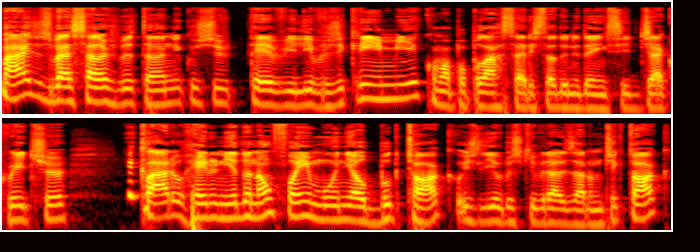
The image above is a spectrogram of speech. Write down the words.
Mais, os best-sellers britânicos teve livros de crime, como a popular série estadunidense Jack Reacher, e claro, o Reino Unido não foi imune ao Book Talk, os livros que viralizaram no TikTok.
